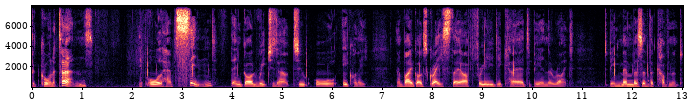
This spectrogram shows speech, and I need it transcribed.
the corner turns. If all have sinned then God reaches out to all equally, and by God's grace they are freely declared to be in the right, to be members of the covenant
